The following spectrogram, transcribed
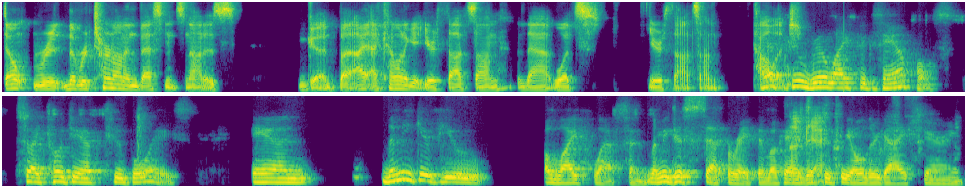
don't re- the return on investment's not as good. But I, I kind of want to get your thoughts on that. What's your thoughts on college? Two real life examples. So I told you I have two boys, and let me give you a life lesson. Let me just separate them. Okay, okay. this is the older guy sharing.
